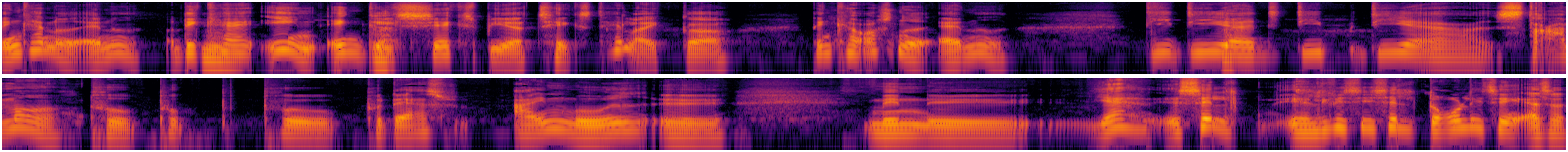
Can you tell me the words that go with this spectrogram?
Den kan noget andet. Og det Mm. kan en enkelt Shakespeare-tekst heller ikke gøre. Den kan også noget andet. De, de, er, de, de er strammere på, på, på, på deres egen måde. Øh, men øh, ja, selv, jeg lige vil sige, selv dårlige ting. Altså,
